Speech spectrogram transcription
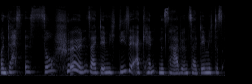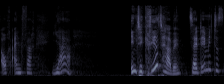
Und das ist so schön, seitdem ich diese Erkenntnis habe und seitdem ich das auch einfach, ja, integriert habe. Seitdem ich das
